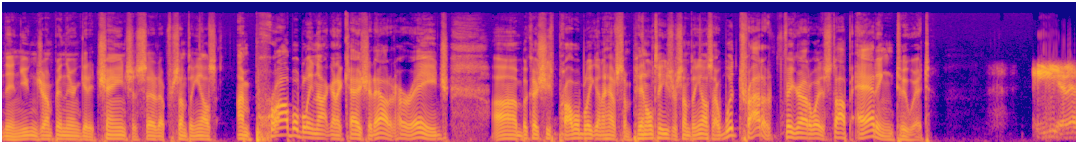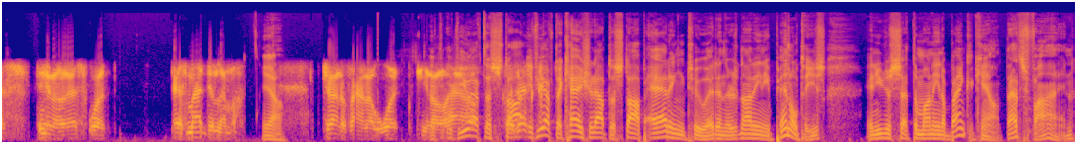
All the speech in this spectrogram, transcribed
then you can jump in there and get it changed and set it up for something else. I'm probably not going to cash it out at her age uh, because she's probably going to have some penalties or something else. I would try to figure out a way to stop adding to it. yeah, that's you know, that's what that's my dilemma. Yeah. Trying to find out what you know. if how, you have to stop, if you have to cash it out to stop adding to it, and there's not any penalties, and you just set the money in a bank account, that's fine.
